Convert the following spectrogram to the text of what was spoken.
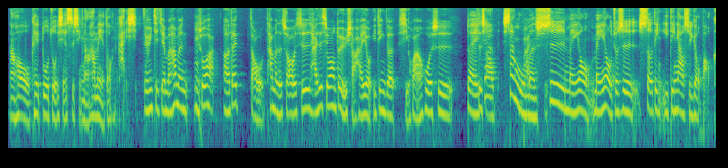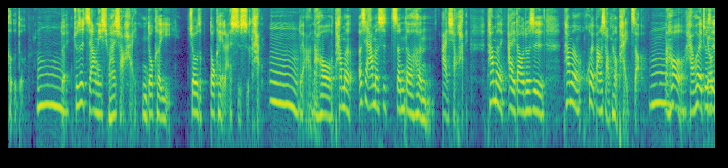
然后可以多做一些事情，然后他们也都很开心。等于姐姐们他们你说、嗯、呃，在找他们的时候，其实还是希望对于小孩有一定的喜欢，或是对，像像我们是没有没有就是设定一定要是幼保科的。嗯，对，就是只要你喜欢小孩，你都可以。就都可以来试试看，嗯，对啊，然后他们，而且他们是真的很爱小孩。他们爱到就是他们会帮小朋友拍照，嗯，然后还会就是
